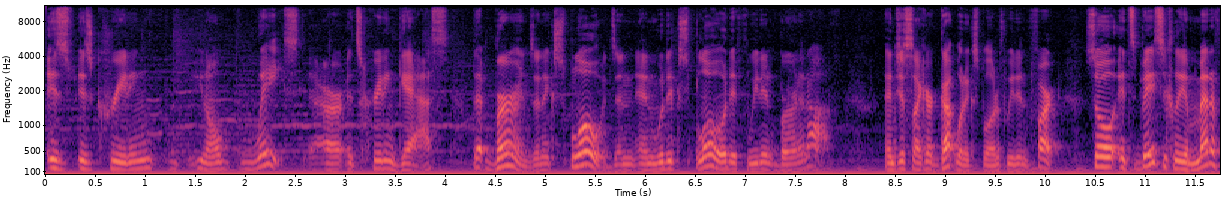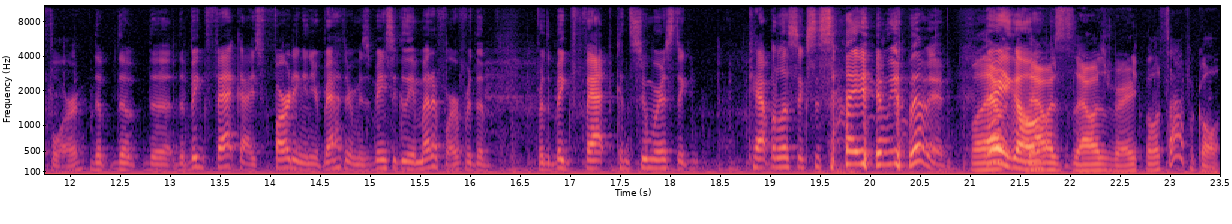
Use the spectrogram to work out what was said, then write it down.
is is creating you know waste or it's creating gas that burns and explodes and, and would explode if we didn't burn it off and just like our gut would explode if we didn't fart. So it's basically a metaphor. The, the, the, the big fat guys farting in your bathroom is basically a metaphor for the for the big fat consumeristic capitalistic society that we live in. well, there that, you go. That was that was very philosophical.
